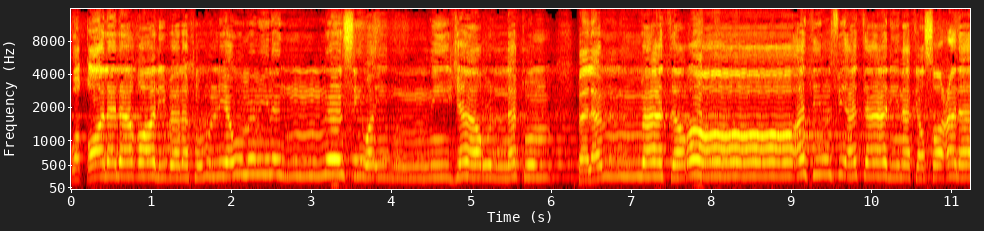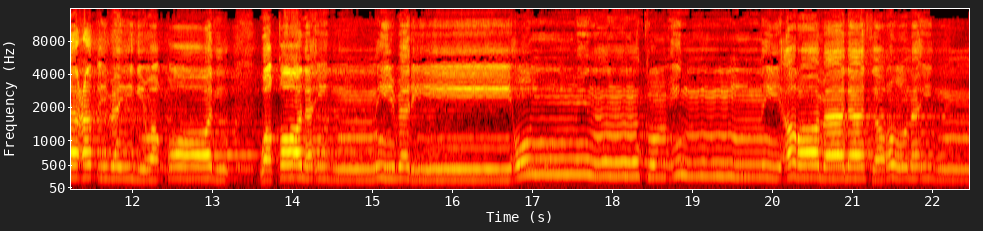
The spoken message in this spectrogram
وقال لا غالب لكم اليوم من الناس وإني جار لكم فلما تراءت الفئتان نكص على عقبيه وقال وقال إني بريء منكم إني أرى ما لا ترون إني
